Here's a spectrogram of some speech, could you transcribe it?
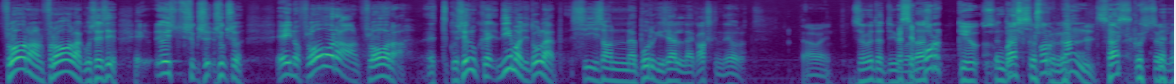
Flora on Flora, kui see, siukse, ei no Flora on Flora, et kui sihuke niimoodi tuleb, siis on purgis jälle kakskümmend eurot. sa võtad juba. kas see purk ju, kus see purk on üldse? taskus sul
